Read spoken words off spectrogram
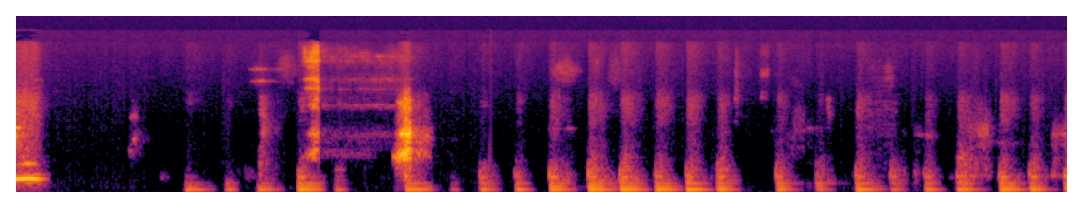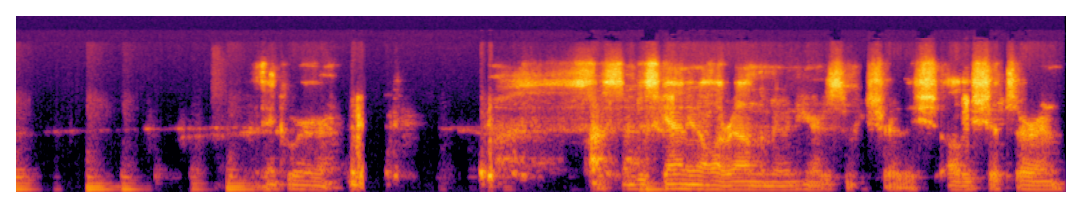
Hmm. I think we're. I'm just scanning all around the moon here just to make sure these all these ships are in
